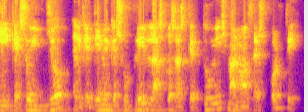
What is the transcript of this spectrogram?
y que soy yo el que tiene que suplir las cosas que tú misma no haces por ti.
